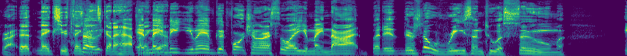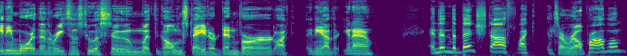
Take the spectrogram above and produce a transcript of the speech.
Right. that makes you think it's going to happen And again. maybe you may have good fortune the rest of the way, you may not, but it, there's no reason to assume any more than the reasons to assume with Golden State or Denver or like any other, you know. And then the bench stuff, like it's a real problem,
